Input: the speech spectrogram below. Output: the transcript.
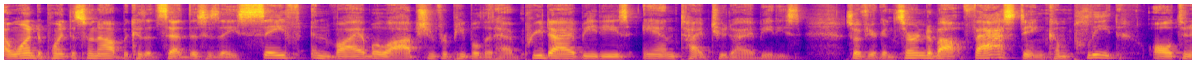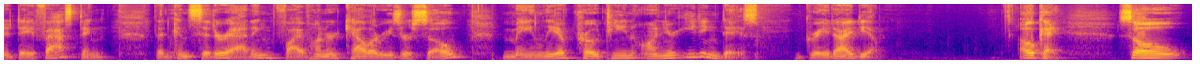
I wanted to point this one out because it said this is a safe and viable option for people that have prediabetes and type 2 diabetes. So if you're concerned about fasting, complete alternate day fasting, then consider adding 500 calories or so, mainly of protein on your eating days. Great idea. Okay, so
